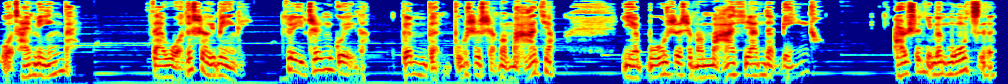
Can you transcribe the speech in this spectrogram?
我才明白，在我的生命里，最珍贵的，根本不是什么麻将，也不是什么麻仙的名头，而是你们母子。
